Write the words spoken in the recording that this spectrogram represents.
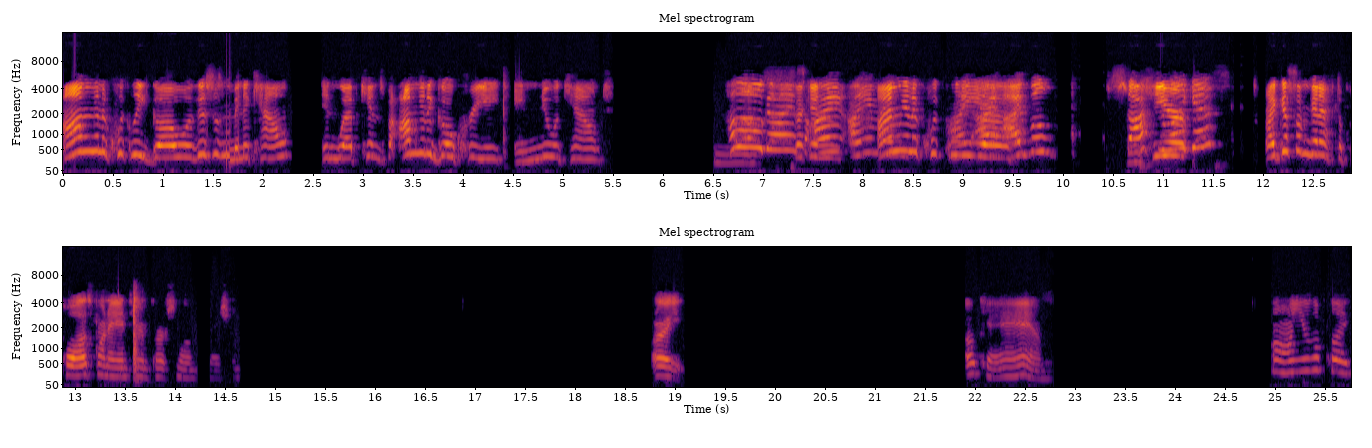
I'm gonna quickly go. This is my account in Webkinz, but I'm gonna go create a new account. Hello guys, Second, I I am I'm gonna quickly. I, I, uh, I will stop here- you, I guess. I guess I'm gonna have to pause when I enter in personal information. Alright. Okay, I am. Oh, you look like.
